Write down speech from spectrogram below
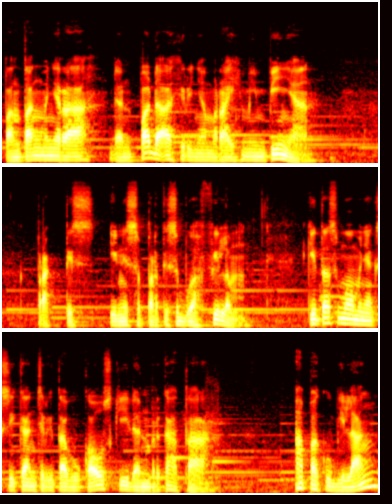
pantang menyerah, dan pada akhirnya meraih mimpinya. Praktis ini seperti sebuah film. Kita semua menyaksikan cerita Bukowski dan berkata, "Apa ku bilang?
